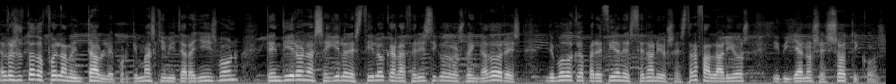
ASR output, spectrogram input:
El resultado fue lamentable, porque más que imitar a James Bond, tendieron a seguir el estilo característico de los Vengadores, de modo que aparecían escenarios estrafalarios y villanos exóticos.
